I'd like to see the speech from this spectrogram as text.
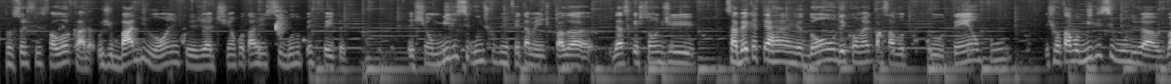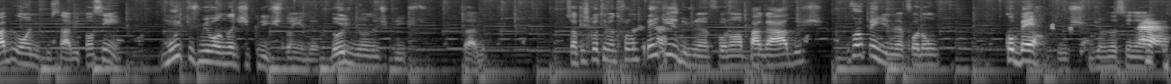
O professor Difícil falou, cara, os babilônicos já tinham contagem de segundo perfeita. Eles tinham milissegundos perfeitamente, por causa dessa questão de saber que a Terra era redonda e como é que passava o tempo. Eles contavam milissegundos já, os babilônicos, sabe? Então, assim, muitos mil anos antes de Cristo ainda. Dois mil anos antes de Cristo, sabe? Só que os conhecimentos foram perdidos, né? Foram apagados. Não foram perdidos, né? Foram cobertos, digamos assim, né? É.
